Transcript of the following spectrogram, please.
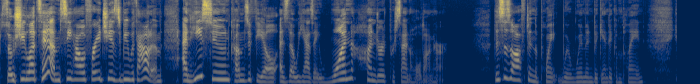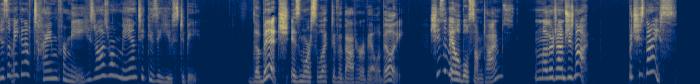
So she lets him see how afraid she is to be without him, and he soon comes to feel as though he has a 100% hold on her. This is often the point where women begin to complain. He doesn't make enough time for me. He's not as romantic as he used to be. The bitch is more selective about her availability. She's available sometimes, other times she's not. But she's nice.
